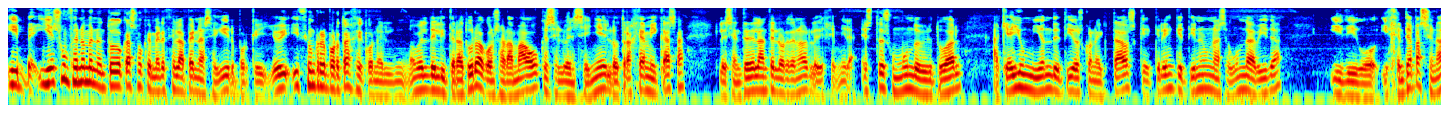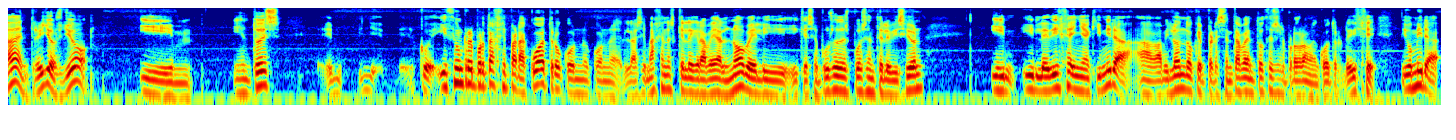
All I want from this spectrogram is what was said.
Y, es un fenómeno en todo caso que merece la pena seguir, porque yo hice un reportaje con el Nobel de Literatura, con Saramago, que se lo enseñé, lo traje a mi casa, le senté delante del ordenador le dije, mira, esto es un mundo virtual, aquí hay un millón de tíos conectados que creen que tienen una segunda vida y digo, y gente apasionada, entre ellos yo. Y, entonces eh, hice un reportaje para cuatro con, con las imágenes que le grabé al Nobel y, y que se puso después en televisión. Y, y le dije a Iñaki, mira, a Gabilondo, que presentaba entonces el programa en cuatro, le dije, digo, mira,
